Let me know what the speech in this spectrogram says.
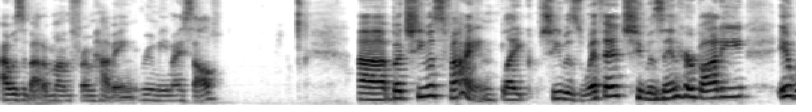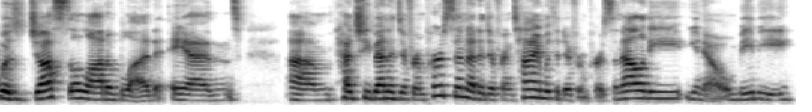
I was about a month from having Rumi myself. Uh, but she was fine. Like she was with it. She was in her body. It was just a lot of blood. And um, had she been a different person at a different time with a different personality, you know, maybe,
